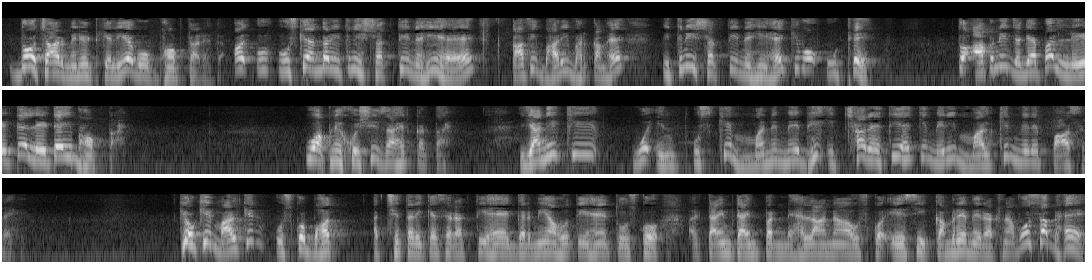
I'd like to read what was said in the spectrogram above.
दो चार मिनट के लिए वो भौंकता रहता है। और उसके अंदर इतनी शक्ति नहीं है काफ़ी भारी भरकम है इतनी शक्ति नहीं है कि वो उठे। तो अपनी जगह पर लेटे लेटे ही भौंकता है। वो अपनी खुशी ज़ाहिर करता है। यानी कि वो इन, उसके मन में भी इच्छा रहती है कि मेरी मालकिन मेरे पास रहे। क्योंकि मालकिन उसको बहुत अच्छे तरीके से रखती है, गर्मियाँ होती हैं तो उसको टाइम टाइम पर नहलाना, उसको एसी कमरे में रखना, वो सब है।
